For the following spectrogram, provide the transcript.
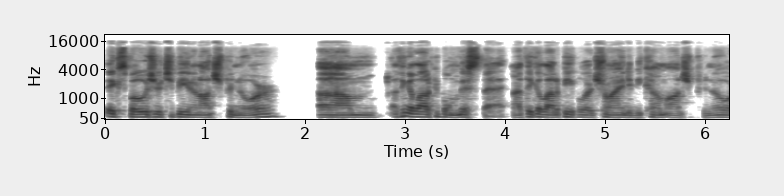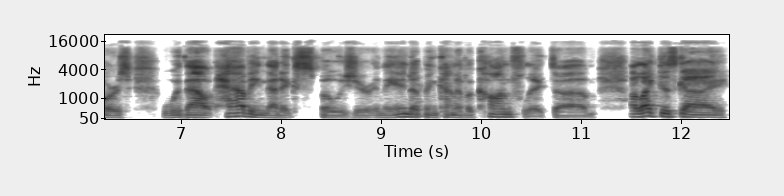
exposure to being an entrepreneur, um, I think a lot of people miss that. I think a lot of people are trying to become entrepreneurs without having that exposure, and they end up in kind of a conflict. Um, I like this guy.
